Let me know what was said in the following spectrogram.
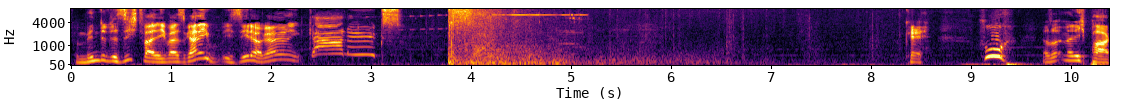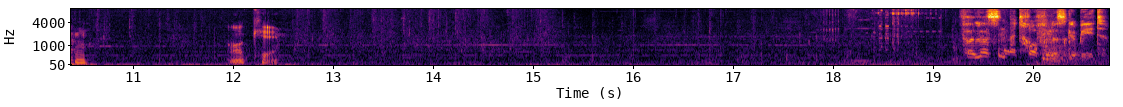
Verminderte Sichtweite. Ich weiß gar nicht. Ich sehe da gar nicht. Gar nichts. Okay. Puh. Da sollten wir nicht parken. Okay. Verlassen betroffenes Gebiet.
